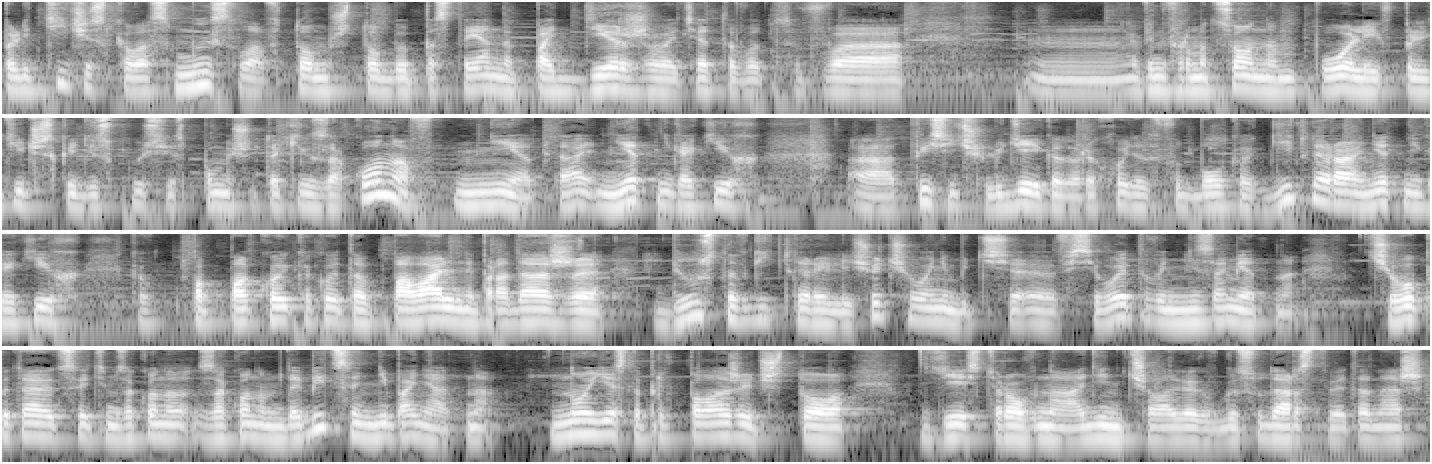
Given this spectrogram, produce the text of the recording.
политического смысла в том, чтобы постоянно поддерживать это вот в в информационном поле и в политической дискуссии с помощью таких законов нет, да, нет никаких э, тысяч людей, которые ходят в футболках Гитлера, нет никаких как, какой-то повальной продажи бюстов Гитлера или еще чего-нибудь, э, всего этого незаметно. Чего пытаются этим законом, законом добиться, непонятно. Но если предположить, что есть ровно один человек в государстве, это наш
